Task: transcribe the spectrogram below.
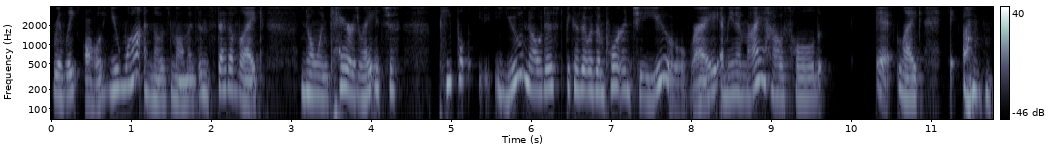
really all you want in those moments instead of like no one cares, right? It's just people you noticed because it was important to you, right? I mean, in my household, it like um,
